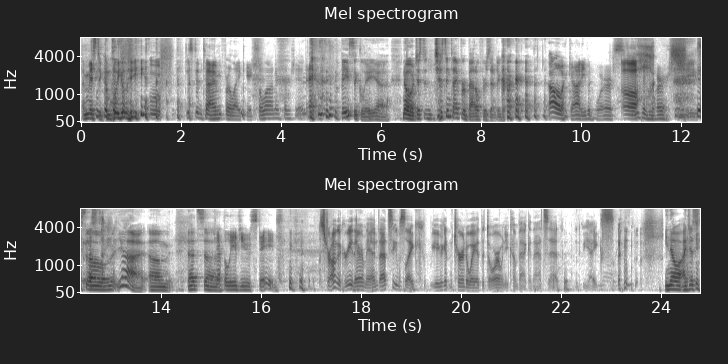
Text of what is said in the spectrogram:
I missed it completely. Oof. Just in time for like Ixalan or some shit. Basically, yeah. No, just just in time for Battle for Zendikar. oh my god, even worse. Oh. Even worse. Jesus. so yeah, um, that's uh, Can't believe you stayed. Strong agree there, man. That seems like you're getting turned away at the door when you come back in that set. Yikes. You know, I just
